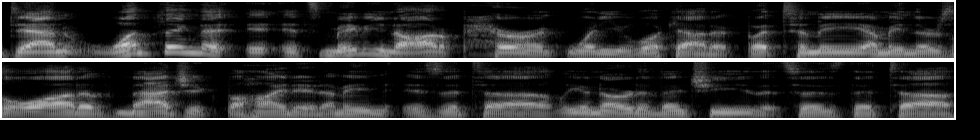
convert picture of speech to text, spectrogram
Dan, one thing that it's maybe not apparent when you look at it, but to me, I mean, there's a lot of magic behind it. I mean, is it uh, Leonardo da Vinci that says that uh,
